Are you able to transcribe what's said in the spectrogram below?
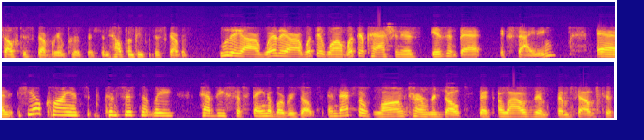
self discovery and purpose and helping people discover who they are, where they are, what they want, what their passion is. Isn't that exciting? And she helps clients consistently have these sustainable results. And that's those long term results that allows them themselves to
